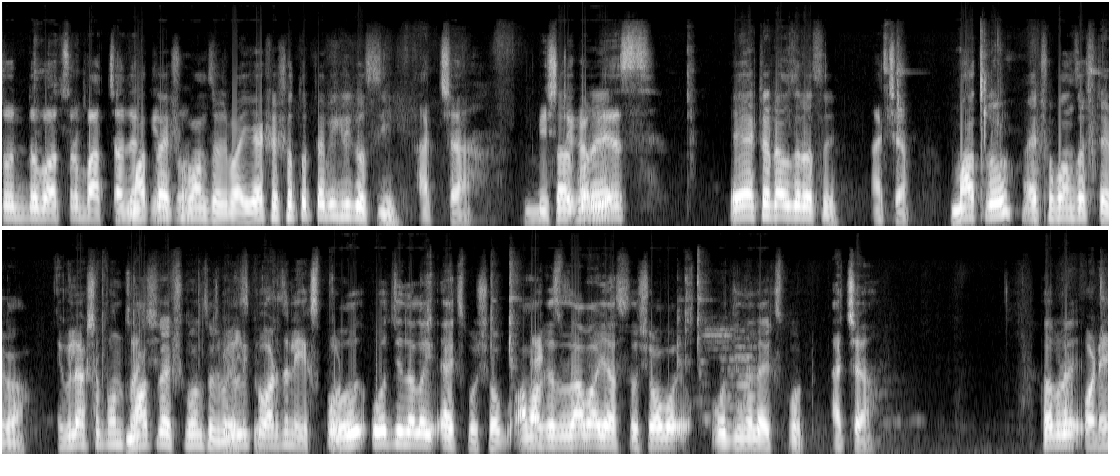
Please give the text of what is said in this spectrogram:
চোদ্দ বছর বাচ্চাদের মাত্র একশো কিন্তু পঞ্চাশ ভাই। একশো সত্তর টাকা বিক্রি করছি। আচ্ছা বিশ টাকা লেস এই একটা ট্রাউজার আছে। আচ্ছা। মাত্র একশো পঞ্চাশ টাকা। এগুলো একশো পঞ্চাশ। মাত্র একশো পঞ্চাশ ভাই এগুলো কি অরিজিনাল এক্সপোর্ট অরিজিনাল এক্সপোর্ট সব আমার কাছে যাবাই আছে সব অরিজিনাল এক্সপোর্ট আচ্ছা। তারপরে পরে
